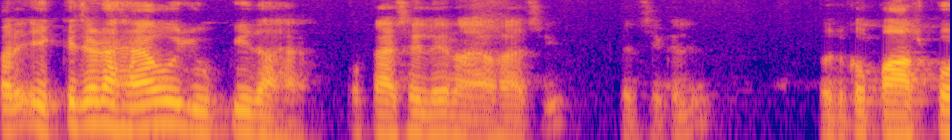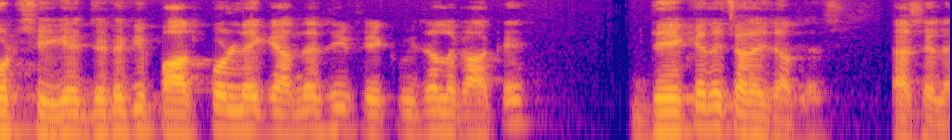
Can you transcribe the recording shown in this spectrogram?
ਪਰ ਇੱਕ ਜਿਹੜਾ ਹੈ ਉਹ ਯੂਪੀ ਦਾ ਹੈ। ਉਹ ਪੈਸੇ ਲੈਣ ਆਇਆ ਹੋਇਆ ਸੀ ਬੇਸਿਕਲੀ ਉਹਦੇ ਕੋਲ ਪਾਸਪੋਰਟ ਸੀਗੇ। ਜਿਹੜੇ ਕਿ ਪਾਸਪੋਰਟ ਲੈ ਕੇ ਆਉਂਦੇ ਸੀ ਫੇਕ ਵੀਜ਼ਾ ਲਗਾ ਕੇ ਦੇ ਕੇ ਤੇ ਚਲੇ ਜਾਂਦੇ ਸੀ ਪੈਸੇ ਲੈ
